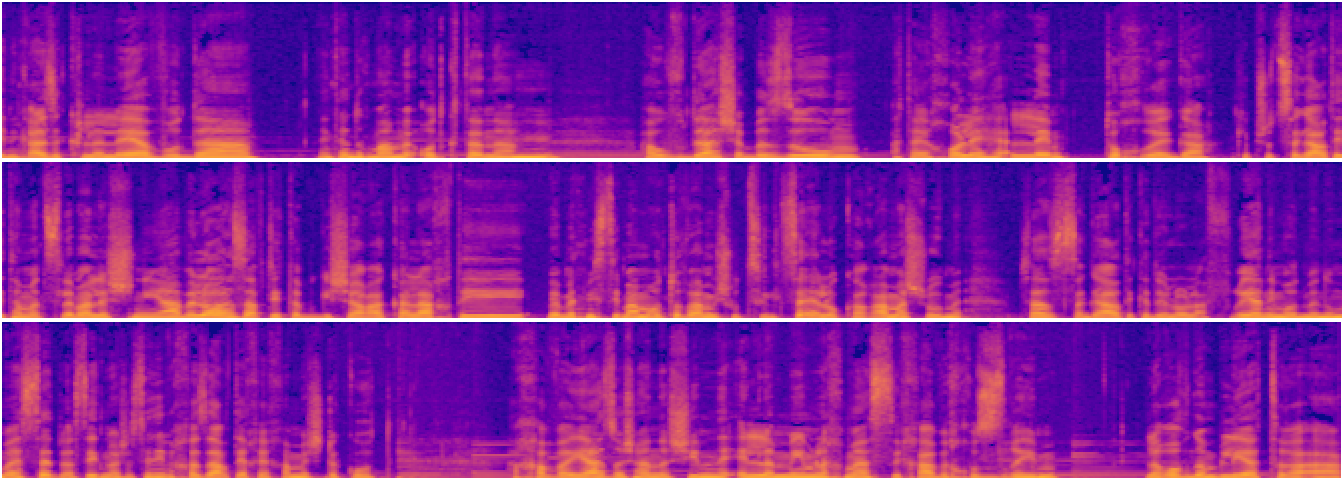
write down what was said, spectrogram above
נקרא לזה כללי עבודה. אני אתן דוגמה מאוד קטנה. Mm-hmm. העובדה שבזום אתה יכול להיעלם תוך רגע, כי פשוט סגרתי את המצלמה לשנייה ולא עזבתי את הפגישה, רק הלכתי באמת מסיבה מאוד טובה, מישהו צלצל או קרה משהו, בסדר, סגרתי כדי לא להפריע, אני מאוד מנומסת, ועשיתי מה שעשיתי וחזרתי אחרי חמש דקות. החוויה הזו שאנשים נעלמים לך מהשיחה וחוזרים, לרוב גם בלי התראה,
